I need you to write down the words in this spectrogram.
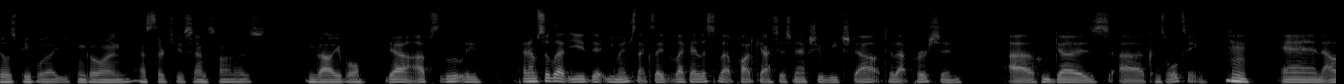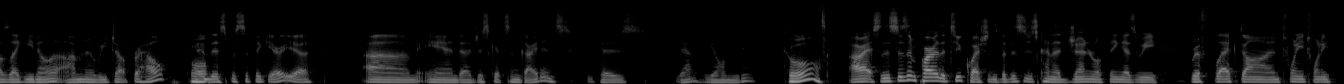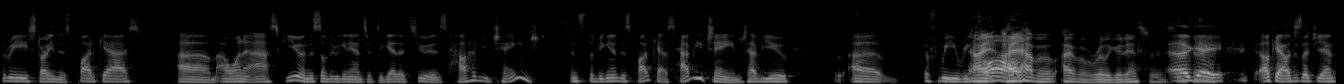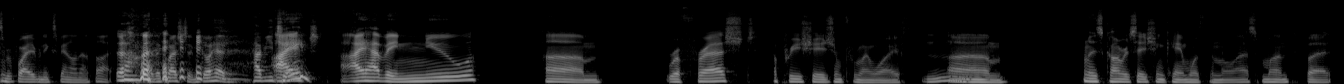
those people that you can go and ask their two cents on is invaluable. Yeah, absolutely. And I'm so glad that you, that you mentioned that because I like I listened to that podcast yesterday and actually reached out to that person uh, who does uh, consulting, Hmm. and I was like, you know, what? I'm gonna reach out for help Cool. in this specific area, um, and uh, just get some guidance because yeah, we all need it. Cool. All right, so this isn't part of the two questions, but this is just kind of a general thing as we reflect on 2023, starting this podcast. Um, I want to ask you, and this is something we can answer together too: is how have you changed since the beginning of this podcast? Have you changed? Have you, uh, if we recall, I, I have a I have a really good answer to this. okay, okay, I'll just let you answer before I even expand on that thought. Uh, the question, go ahead. Have you I- changed? I have a new, um, refreshed appreciation for my wife. Mm. Um, this conversation came within the last month, but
